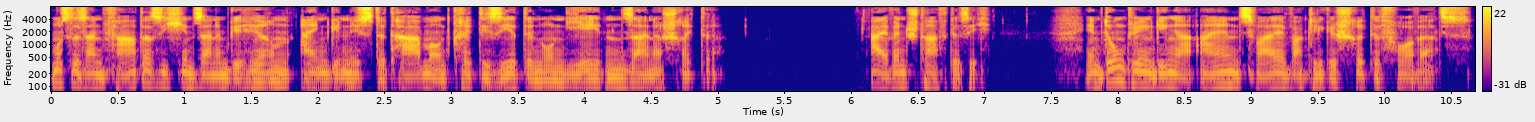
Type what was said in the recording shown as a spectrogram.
musste sein Vater sich in seinem Gehirn eingenistet haben und kritisierte nun jeden seiner Schritte. Ivan straffte sich. Im Dunkeln ging er ein, zwei wackelige Schritte vorwärts,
